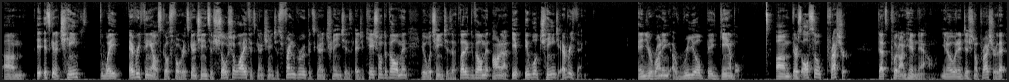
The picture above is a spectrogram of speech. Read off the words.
um, it it's going to change the way everything else goes forward. It's going to change his social life. It's going to change his friend group. It's going to change his educational development. It will change his athletic development, on and on. It, it will change everything. And you're running a real big gamble. Um, there's also pressure that's put on him now you know an additional pressure that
